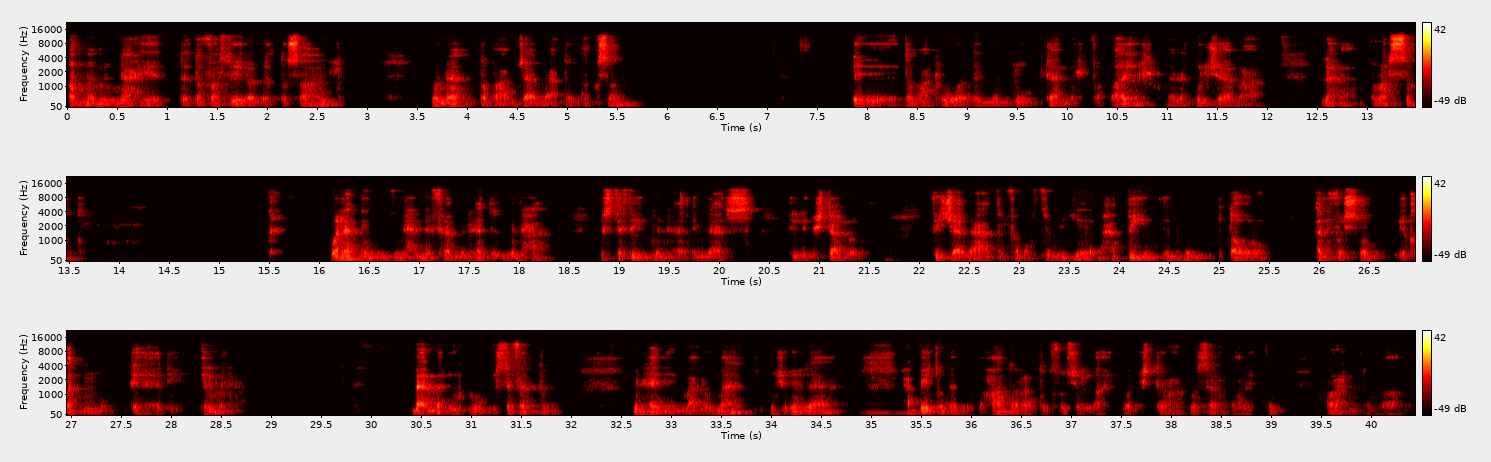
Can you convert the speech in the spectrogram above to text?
أما من ناحية تفاصيل الاتصال هنا طبعا جامعة الأقصى. إيه، طبعا هو المندوب تامر فطاير على كل جامعة لها منسق ولكن نحن نفهم من هذه المنحة بيستفيد منها الناس اللي بيشتغلوا في الجامعات الفلسطينية وحابين إنهم يطوروا أنفسهم يقدموا لهذه المنحة. بأمل أنكم استفدتوا من هذه المعلومات إذا حبيتوا هذه المحاضرة تنسوش اللايك والاشتراك والسلام عليكم ورحمة الله.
